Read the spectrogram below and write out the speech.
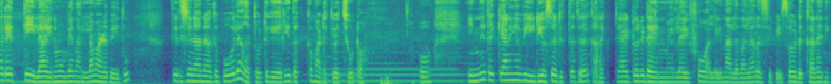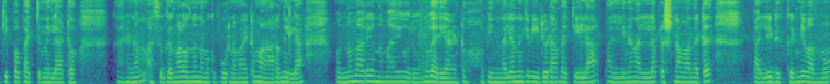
വരെ എത്തിയില്ല. അതിനു മുമ്പേ നല്ല മഴ പെയ്തു. തിരിച്ച് ഞാൻ അതുപോലെ അകത്തോട്ട് കയറി ഇതൊക്കെ മടക്കി വെച്ചു കേട്ടോ അപ്പോൾ ഇന്ന് ഇതൊക്കെയാണ് ഞാൻ വീഡിയോസ് എടുത്തത്. കറക്റ്റായിട്ടൊരു ഡേ ഇൻ മൈ ലൈഫോ അല്ലെങ്കിൽ നല്ല നല്ല റെസിപ്പീസോ എടുക്കാൻ എനിക്കിപ്പോൾ പറ്റുന്നില്ല കേട്ടോ കാരണം അസുഖങ്ങളൊന്നും നമുക്ക് പൂർണമായിട്ട് മാറുന്നില്ല. ഒന്നും മാറി ഒന്നും മാറി ഓരോന്ന് വരികയാണ് കേട്ടോ അപ്പോൾ ഇന്നലെ ഒന്നും എനിക്ക് വീഡിയോ ഇടാൻ പറ്റിയില്ല. പല്ലിന് നല്ല പ്രശ്നം വന്നിട്ട് പല്ലെടുക്കേണ്ടി വന്നു.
